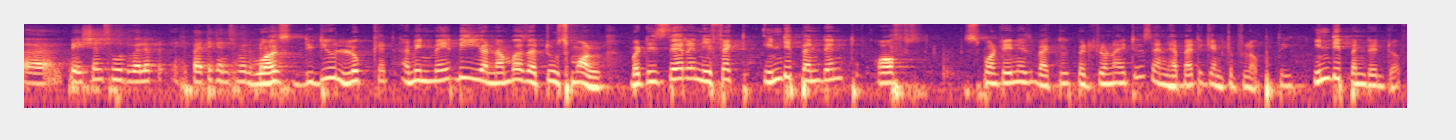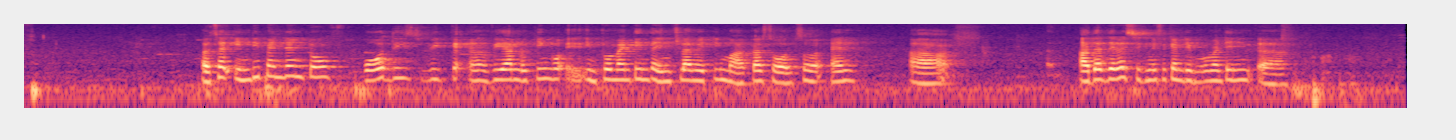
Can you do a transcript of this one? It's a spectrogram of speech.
uh, patients who developed hepatic encephalopathy. Was did you look at? I mean, maybe your numbers are too small, but is there an effect independent of spontaneous bacterial peritonitis and hepatic encephalopathy? Independent of? Uh, sir, independent of both these, we, uh, we are looking improvement in the inflammatory markers also, and uh, other there is significant improvement in uh, other parameters. Uh,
